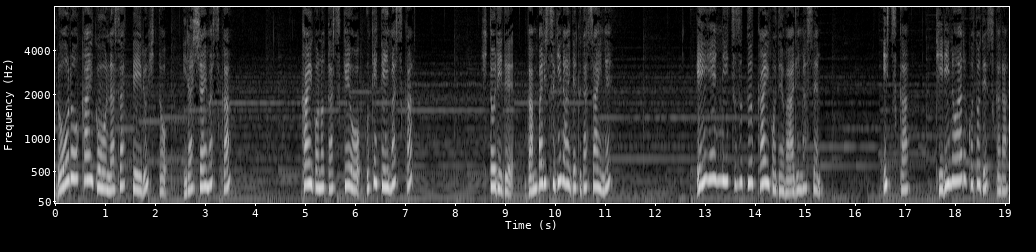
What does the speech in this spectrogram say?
老老介護をなさっている人いらっしゃいますか？介護の助けを受けていますか？一人で頑張りすぎないでくださいね。永遠に続く介護ではありません。いつか霧のあることですから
